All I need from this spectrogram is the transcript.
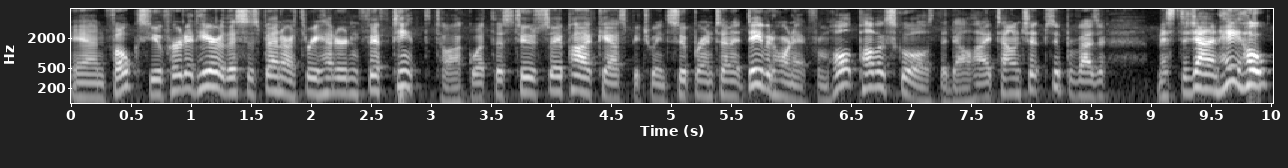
and folks, you've heard it here. This has been our 315th Talk With This Tuesday podcast between Superintendent David Hornak from Holt Public Schools, the Delhi Township Supervisor, Mr. John Hayhoe.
